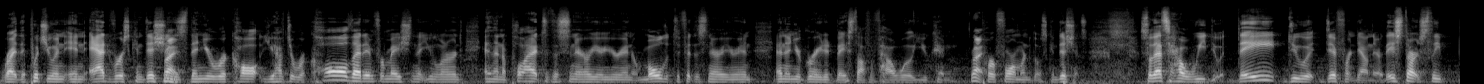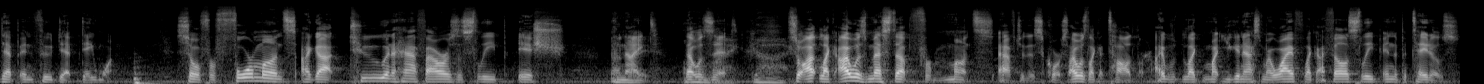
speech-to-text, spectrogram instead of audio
right they put you in, in adverse conditions Right. then you recall you have to recall that information that you learned and then apply it to the scenario you're in or mold it to fit the scenario you're in and then you're graded based off of how well you can Right. perform under those conditions so that's how we do it they do it different down there they start sleep dep and food dep day one so for four months i got two and a half hours of sleep ish a, night. That Oh was it so I, like I was messed up for months after this course. I was like a toddler. I would like my, you can ask my wife. Like I fell asleep in the potatoes,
